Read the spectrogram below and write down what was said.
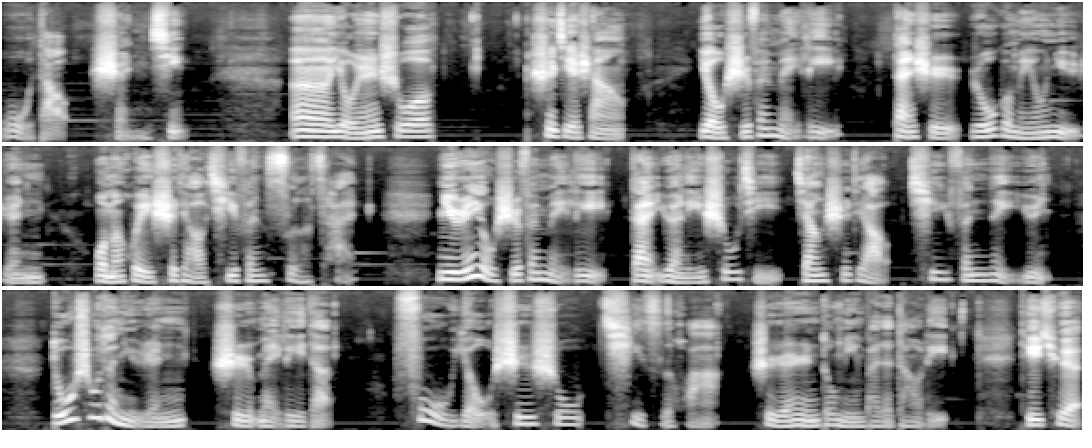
悟到神性。嗯，有人说，世界上有十分美丽，但是如果没有女人，我们会失掉七分色彩。女人有十分美丽，但远离书籍将失掉七分内蕴。读书的女人是美丽的，腹有诗书气自华。是人人都明白的道理。的确，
